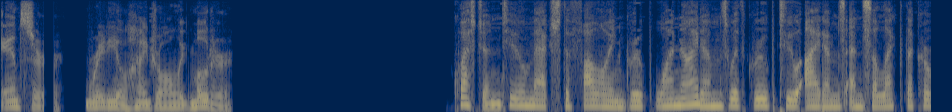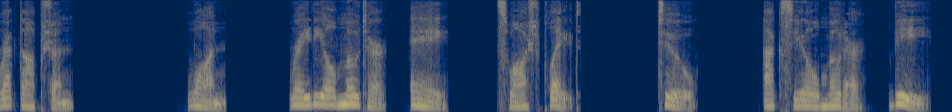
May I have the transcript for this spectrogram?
Answer. Radial hydraulic motor. Question 2 Match the following Group 1 items with Group 2 items and select the correct option. 1. Radial motor, A. Swash plate. 2. Axial motor, B.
